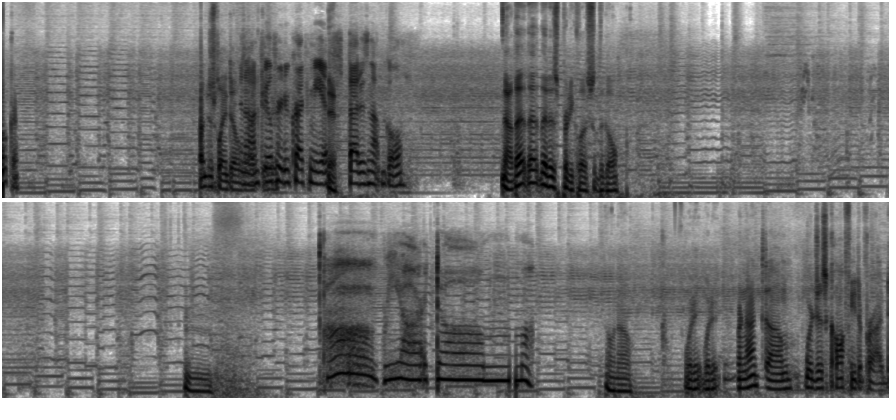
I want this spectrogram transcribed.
Okay. I'm just playing devil's You know, and feel here. free to correct me if Yeah. that is not the goal. No, that, that that is pretty close to the goal. Hmm. Oh, we are dumb. Oh no. What it, what it, We're not dumb. We're just coffee deprived.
